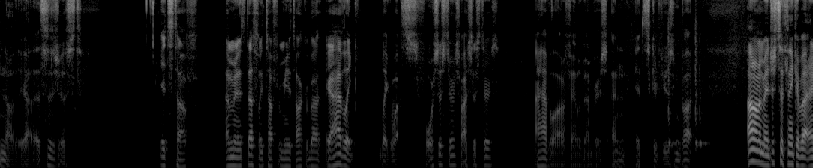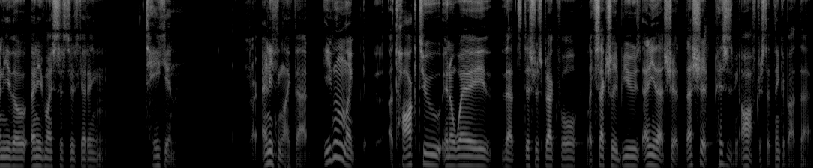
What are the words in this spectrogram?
No, yeah, this is just. It's tough. I mean, it's definitely tough for me to talk about. Yeah, I have like, like what, four sisters, five sisters. I have a lot of family members, and it's confusing. But I don't know, man. Just to think about any of those, any of my sisters getting taken, or anything like that, even like a talk to in a way that's disrespectful, like sexually abused, any of that shit. That shit pisses me off just to think about that.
